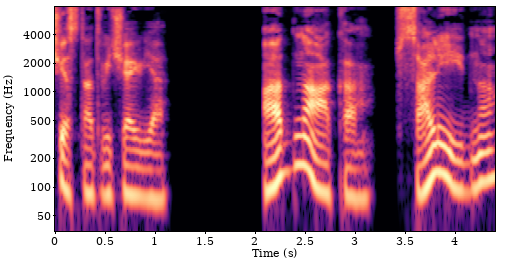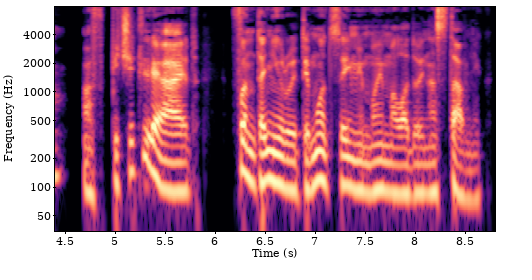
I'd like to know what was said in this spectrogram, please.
Честно отвечаю я. Однако, солидно, а впечатляет, фонтанирует эмоциями мой молодой наставник.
